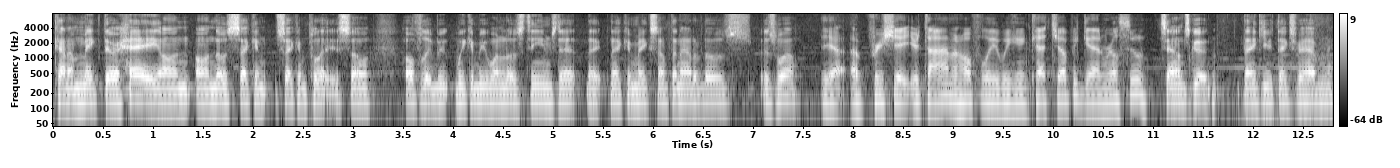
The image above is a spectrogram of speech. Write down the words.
kind of make their hay on on those second second plays. So hopefully we, we can be one of those teams that, that, that can make something out of those as well. Yeah, appreciate your time, and hopefully we can catch up again real soon. Sounds good. Thank you. Thanks for having me.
